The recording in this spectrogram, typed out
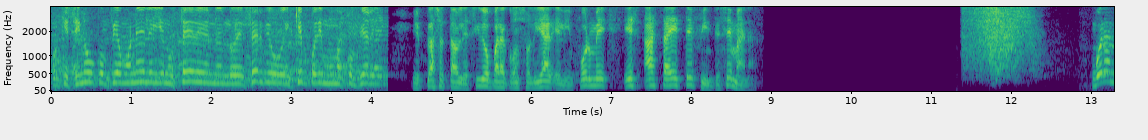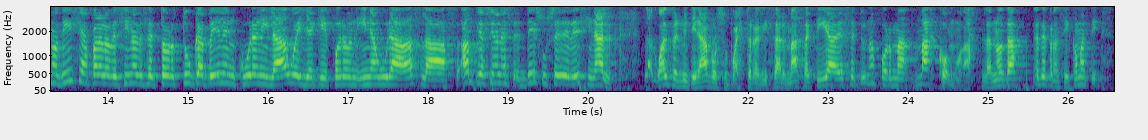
Porque si no confiamos en él y en ustedes, en lo de Servio, ¿en qué podemos más confiar? El plazo establecido para consolidar el informe es hasta este fin de semana. Buenas noticias para los vecinos del sector Tucapel en Curanilagüe, ya que fueron inauguradas las ampliaciones de su sede vecinal, la cual permitirá, por supuesto, realizar más actividades de una forma más cómoda. La nota es de Francisco Martínez.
